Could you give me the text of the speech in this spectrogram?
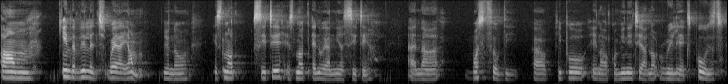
Um, in the village where I am, you know, it's not city, it's not anywhere near city. And uh, most of the uh, people in our community are not really exposed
